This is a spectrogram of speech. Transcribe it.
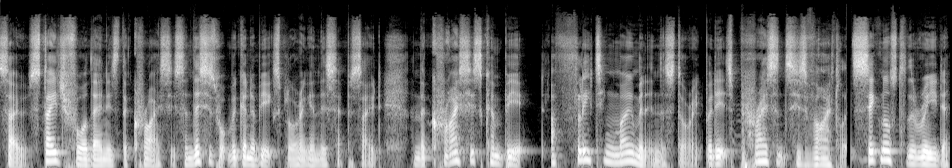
So, stage four then is the crisis, and this is what we're going to be exploring in this episode. And the crisis can be a fleeting moment in the story, but its presence is vital. It signals to the reader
